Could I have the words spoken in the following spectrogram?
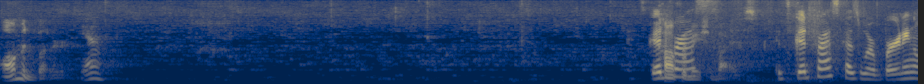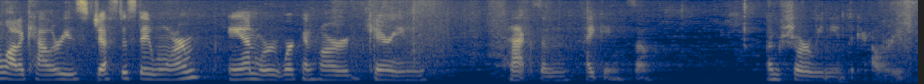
almond butter. Yeah. It's good for Confirmation us. bias. It's good for us because we're burning a lot of calories just to stay warm, and we're working hard carrying packs and hiking. So I'm sure we need the calories.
